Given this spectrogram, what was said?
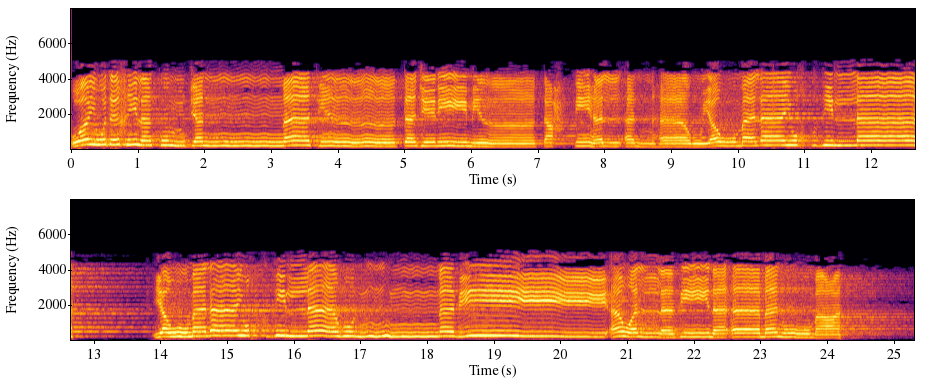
ويدخلكم جنات تجري من تحتها الأنهار يوم لا يخزي الله يوم لا يخزي الله النبي والذين آمنوا معه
